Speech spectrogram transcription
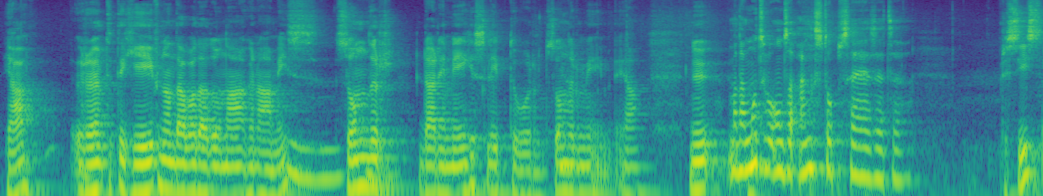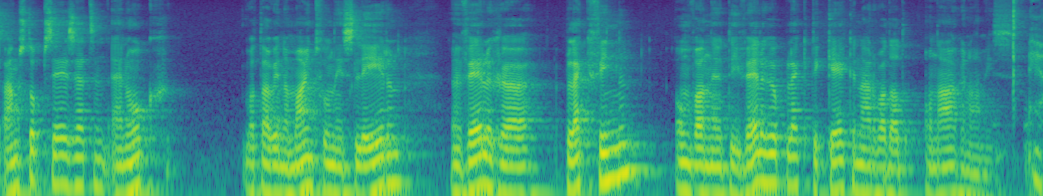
ja, ruimte te geven aan dat wat dat onaangenaam is, Mhm. zonder daarin meegesleept te worden. Zonder mee, ja. Nu, Maar dan moeten we onze angst opzij zetten. Precies, angst opzij zetten en ook wat dat we in de mindfulness leren, een veilige plek vinden om vanuit die veilige plek te kijken naar wat dat onaangenaam is. Ja.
